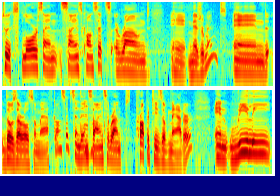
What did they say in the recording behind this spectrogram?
to explore sci- science concepts around uh, measurement, and those are also math concepts, and then science around properties of matter, and really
